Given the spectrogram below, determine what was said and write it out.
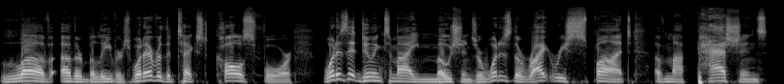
love other believers, whatever the text calls for, what is it doing to my emotions or what is the right response of my passions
